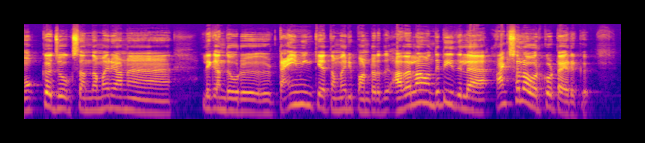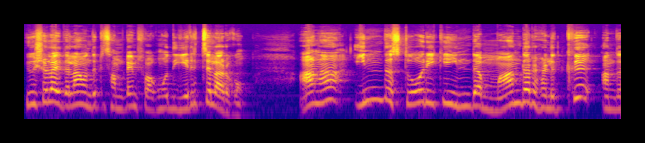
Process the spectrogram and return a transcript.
மொக்க ஜோக்ஸ் அந்த மாதிரியான லைக் அந்த ஒரு டைமிங்க்கு ஏற்ற மாதிரி பண்ணுறது அதெல்லாம் வந்துட்டு இதில் ஆக்சுவலாக ஒர்க் அவுட் ஆயிருக்கு. யூஸ்வலாக இதெல்லாம் வந்துட்டு சம்டைம்ஸ் பார்க்கும்போது எரிச்சலாக இருக்கும். ஆனால் இந்த ஸ்டோரிக்கு இந்த மாந்தர்களுக்கு அந்த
